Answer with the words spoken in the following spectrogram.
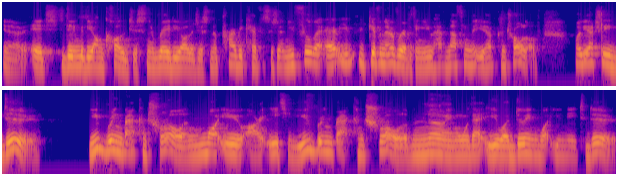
you know, it's dealing with the oncologist and the radiologist and a private care physician, and you feel that you've given over everything, you have nothing that you have control of. Well, you actually do. You bring back control in what you are eating. You bring back control of knowing that you are doing what you need to do.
